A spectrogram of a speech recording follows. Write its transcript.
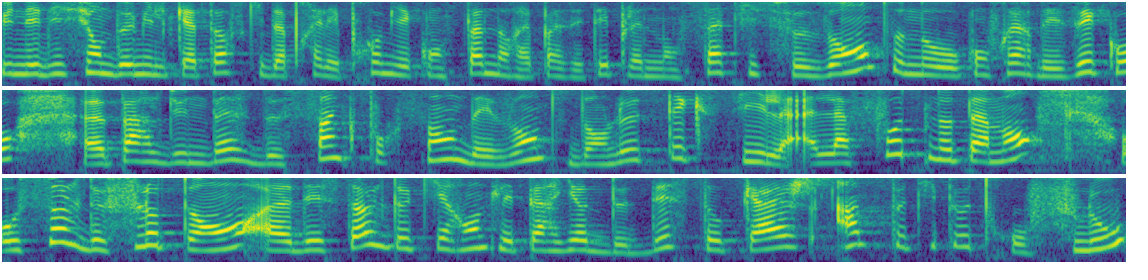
Une édition 2014 qui, d'après les premiers constats, n'aurait pas été pleinement satisfaisante. Nos confrères des échos euh, parlent d'une baisse de 5% des ventes dans le textile. La faute notamment aux soldes flottants, euh, des soldes qui rendent les périodes de déstockage un petit peu trop floues.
